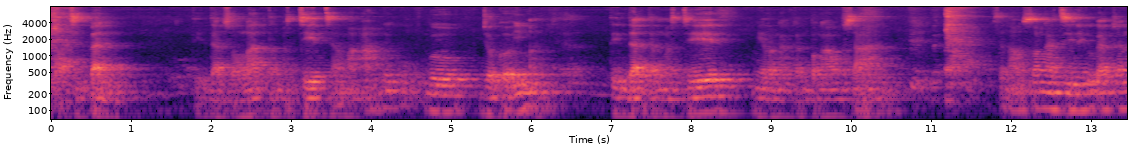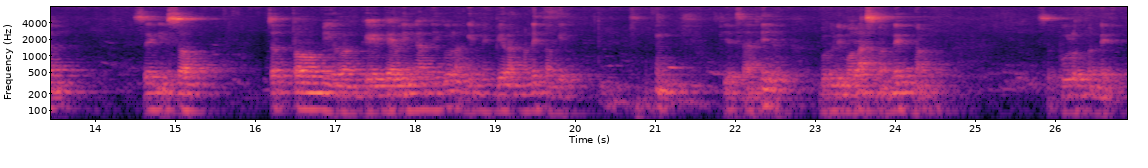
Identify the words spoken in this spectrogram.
kewajiban. Tidak sholat ke masjid sama aku gue jogo iman. Tidak ke masjid mirengaken pengausan senaosa ngaji niku kadang sing iso cetha mirengke kelingan niku lagi pirang menit to nggih. Biasanya bu 15 menit no. 10 menit.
